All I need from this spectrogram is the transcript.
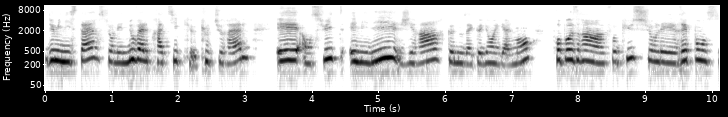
du ministère sur les nouvelles pratiques culturelles. Et ensuite, Émilie Girard, que nous accueillons également, proposera un focus sur les réponses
